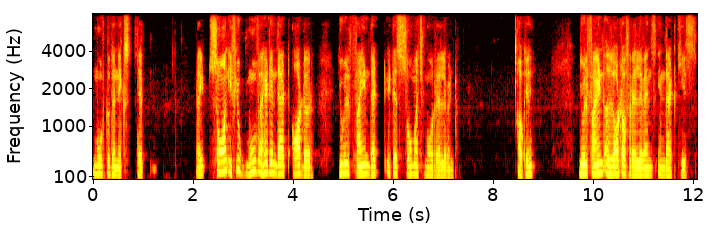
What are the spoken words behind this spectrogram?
move to the next step right so on if you move ahead in that order you will find that it is so much more relevant okay? You will find a lot of relevance in that case.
